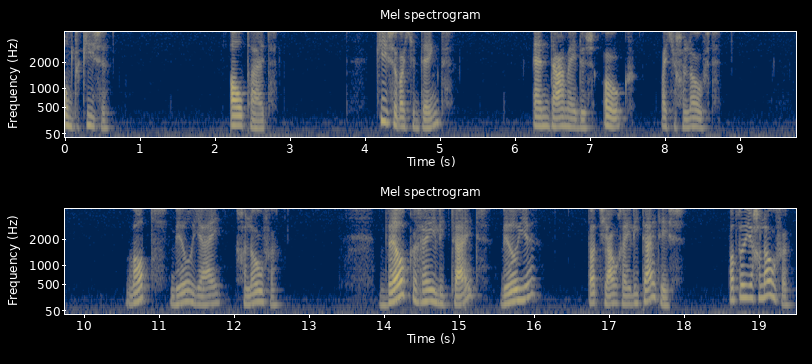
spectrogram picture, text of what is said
om te kiezen. Altijd. Kiezen wat je denkt en daarmee dus ook wat je gelooft. Wat wil jij geloven? Welke realiteit wil je dat jouw realiteit is? Wat wil je geloven?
